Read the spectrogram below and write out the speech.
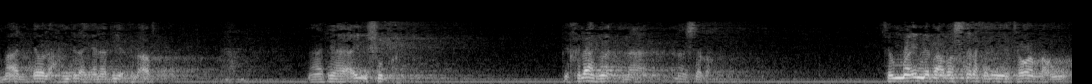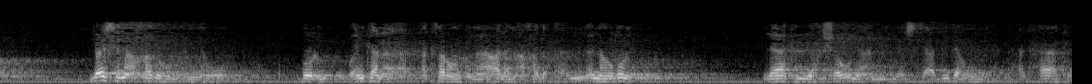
مال الدولة الحمد لله ينابيع في الأرض ما فيها أي شبهة. بخلاف ما, ما, سبق. ثم إن بعض السلف الذين يتورعوا ليس مأخذهم أنه ظلم وإن كان أكثرهم فيما أعلم أخذ أنه ظلم. لكن يخشون أن يستعبدهم الحاكم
